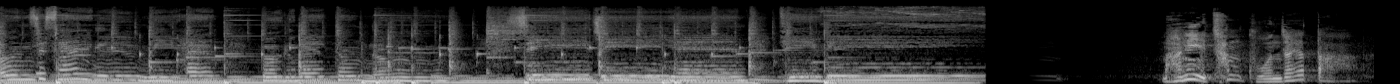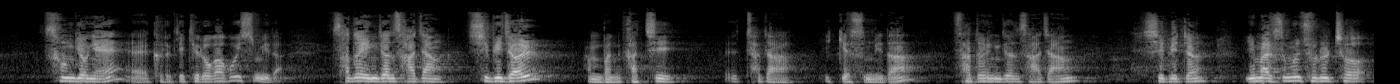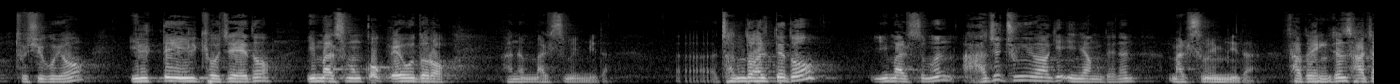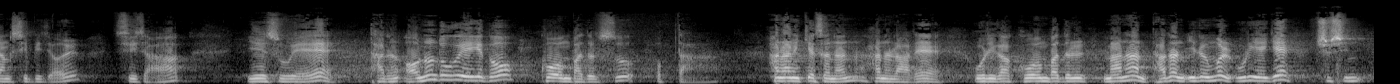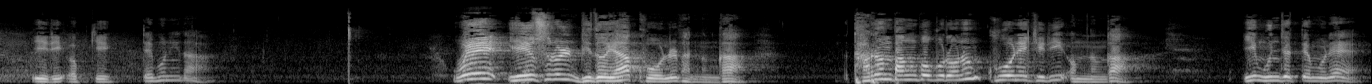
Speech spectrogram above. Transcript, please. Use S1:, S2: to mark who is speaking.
S1: 온 세상을 위한 복음의 통로 CGM TV
S2: 많이 참 구원자였다. 성경에 그렇게 기록하고 있습니다. 사도행전 4장 12절 한번 같이 찾아 읽겠습니다. 사도행전 4장 12절 이 말씀은 줄을 쳐 두시고요. 1대1 교제에도 이 말씀은 꼭 외우도록 하는 말씀입니다. 어, 전도할 때도 이 말씀은 아주 중요하게 인용되는 말씀입니다. 사도행전 4장 12절 시작 예수 외에 다른 어느 누구에게도 구원받을 수 없다. 하나님께서는 하늘 아래 우리가 구원받을 만한 다른 이름을 우리에게 주신 일이 없기 때문이다. 왜 예수를 믿어야 구원을 받는가? 다른 방법으로는 구원의 길이 없는가? 이 문제 때문에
